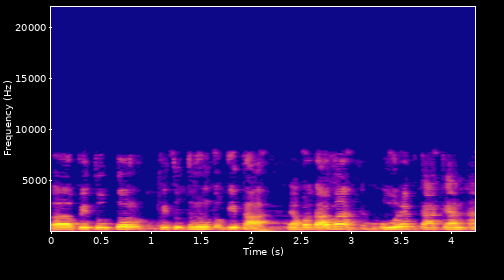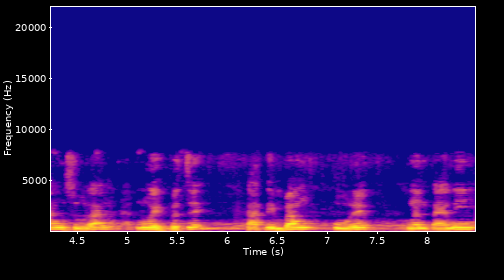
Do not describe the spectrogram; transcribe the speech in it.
eh, pitutur pitutur untuk kita. Yang pertama urip kakean angsuran luwih becik katimbang urip ngenteni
